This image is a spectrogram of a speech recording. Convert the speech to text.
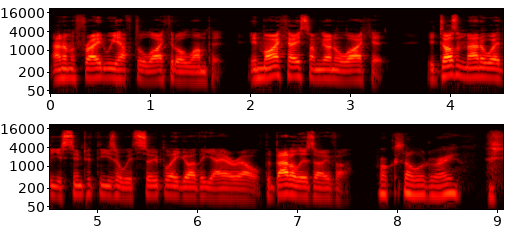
and I'm afraid we have to like it or lump it. In my case, I'm going to like it. It doesn't matter whether your sympathies are with Super League or the ARL. The battle is over. Rock solid, Ray.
